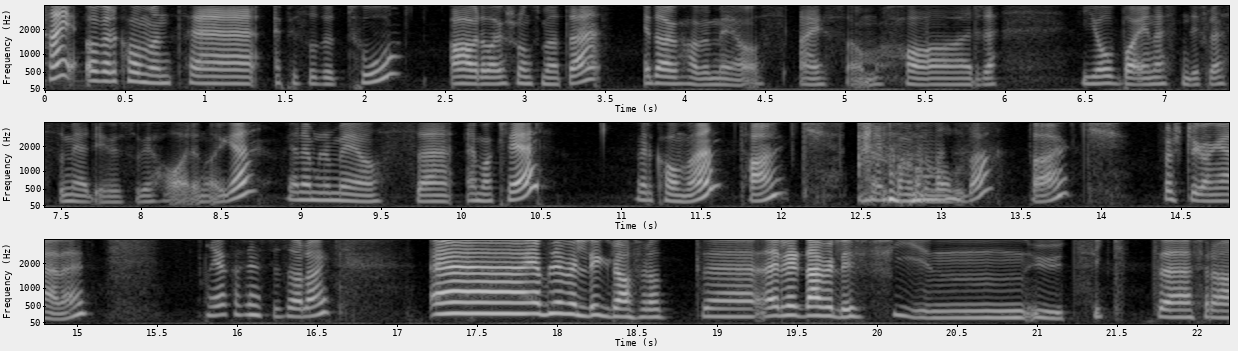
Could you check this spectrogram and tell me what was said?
Hei og velkommen til episode to av Redaksjonsmøtet. I dag har vi med oss ei som har jobba i nesten de fleste mediehusene vi har i Norge. Vi har nemlig med oss eh, Emma Kler. Velkommen. Takk. Velkommen til Volda. Takk. Første gang jeg er her. Ja, hva syns du så langt? Eh, jeg ble veldig glad for at eh, Eller det er veldig fin utsikt eh, fra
